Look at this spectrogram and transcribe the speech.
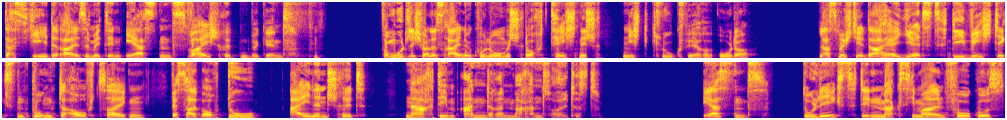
dass jede Reise mit den ersten zwei Schritten beginnt? Vermutlich, weil es rein ökonomisch, doch technisch nicht klug wäre, oder? Lass mich dir daher jetzt die wichtigsten Punkte aufzeigen, weshalb auch du einen Schritt nach dem anderen machen solltest. Erstens, du legst den maximalen Fokus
